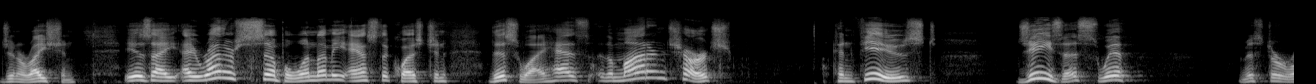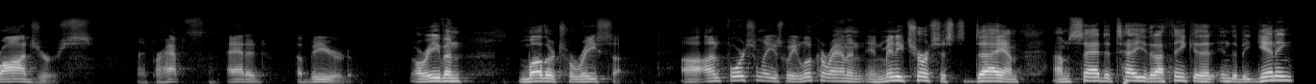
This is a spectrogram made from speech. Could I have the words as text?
generation, is a, a rather simple one. Let me ask the question this way Has the modern church confused Jesus with Mr. Rogers and perhaps added a beard? Or even Mother Teresa? Uh, unfortunately, as we look around in, in many churches today, I'm, I'm sad to tell you that I think that in the beginning,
